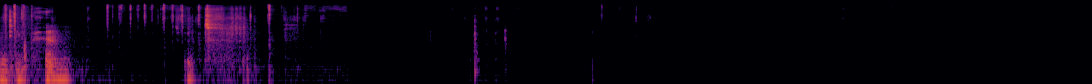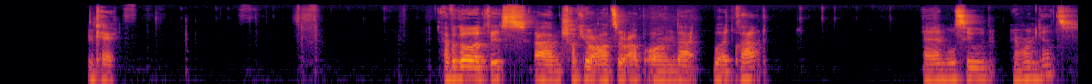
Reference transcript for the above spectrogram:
independent? Okay. Have a go at this. Um, chuck your answer up on that word cloud. And we'll see what everyone gets.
